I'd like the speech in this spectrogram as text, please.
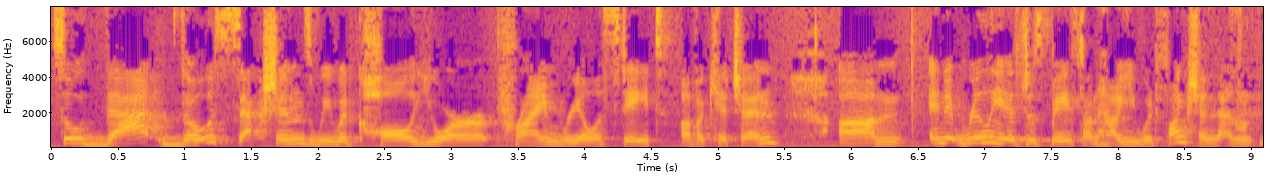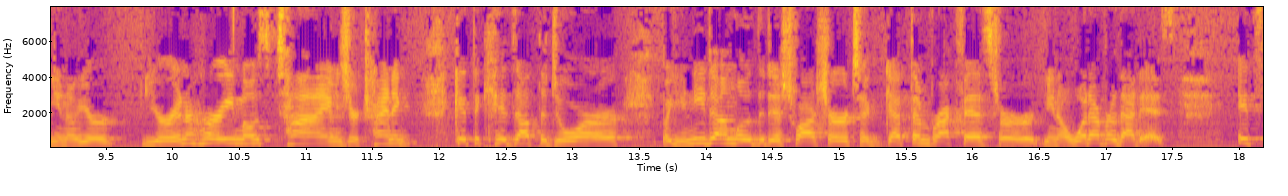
So that those sections we would call your prime real estate of a kitchen. Um, and it really is just based on how you would function then. You know, you're you're in a hurry most times, you're trying to get the kids out the door, but you need to unload the dishwasher to get them breakfast or, you know, whatever that is. It's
